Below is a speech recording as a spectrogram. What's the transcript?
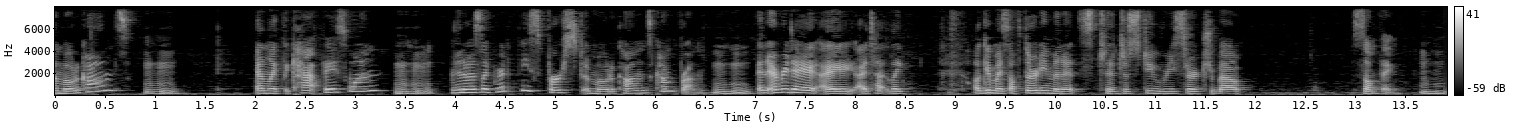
emoticons hmm and like the cat face one. hmm And I was like, where did these first emoticons come from? hmm and every day I I t- like I'll give myself 30 minutes to just do research about something, hmm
